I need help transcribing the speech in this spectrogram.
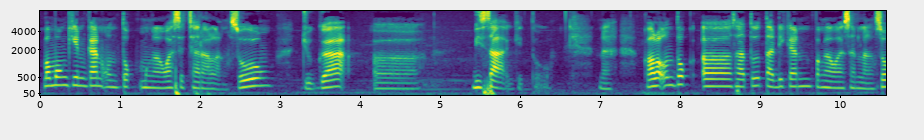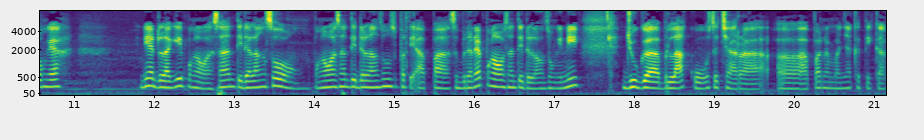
memungkinkan untuk mengawas secara langsung juga uh, bisa gitu. Nah, kalau untuk uh, satu tadi kan pengawasan langsung ya. Ini ada lagi pengawasan tidak langsung. Pengawasan tidak langsung seperti apa? Sebenarnya pengawasan tidak langsung ini juga berlaku secara uh, apa namanya ketika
